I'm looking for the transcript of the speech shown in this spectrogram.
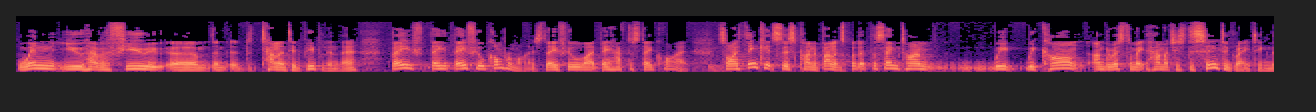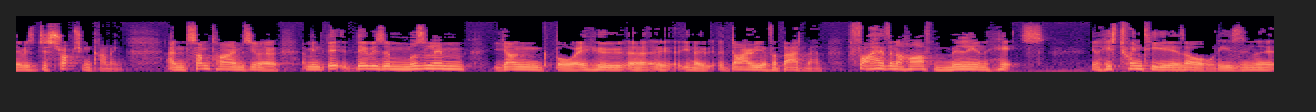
when you have a few um, uh, talented people in there, they, they, they feel compromised. They feel like they have to stay quiet. Mm. So I think it's this kind of balance. But at the same time, we, we can't underestimate how much is disintegrating. There is disruption coming. And sometimes, you know, I mean, there, there is a Muslim young boy who, uh, you know, Diary of a Bad Man, five and a half million hits you know, he's 20 years old. He's in a,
